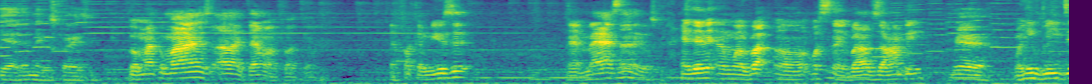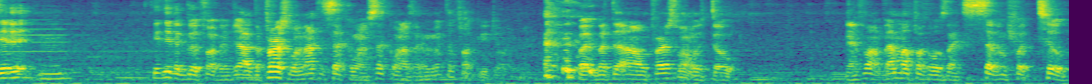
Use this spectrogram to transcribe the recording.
Yeah, that nigga's crazy. But Michael Myers, I like that motherfucker. That fucking music. That mask, that nigga was. And then and when uh, what's his name, Rob Zombie, Yeah. when he redid it, Mm-hmm. He did a good fucking job. The first one, not the second one. The second one, I was like, what the fuck are you doing, man? but but the um, first one was dope. That, that motherfucker was like seven foot two.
